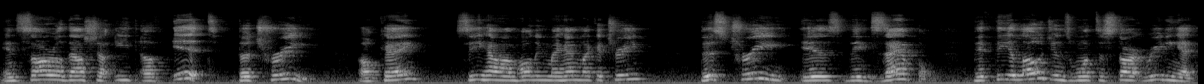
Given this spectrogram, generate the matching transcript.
In sorrow thou shalt eat of it, the tree. Okay? See how I'm holding my hand like a tree? This tree is the example. The theologians want to start reading it.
